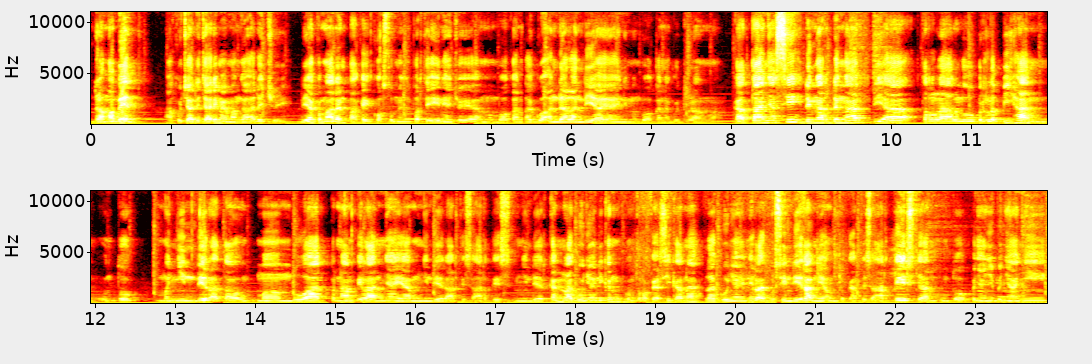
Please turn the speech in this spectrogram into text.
drama band. Aku cari-cari memang nggak ada cuy. Dia kemarin pakai kostum yang seperti ini cuy ya, membawakan lagu andalan dia ya, ini membawakan lagu drama. Katanya sih dengar-dengar dia terlalu berlebihan untuk menyindir atau membuat penampilannya ya. Menyindir artis-artis menyindir kan lagunya ini kan kontroversi karena lagunya ini lagu sindiran ya untuk artis-artis dan untuk penyanyi-penyanyi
